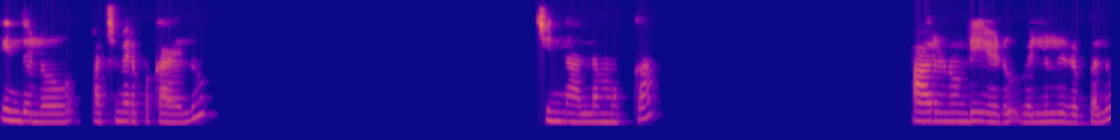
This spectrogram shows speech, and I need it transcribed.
ఇందులో పచ్చిమిరపకాయలు చిన్న అల్లం ముక్క ఆరు నుండి ఏడు వెల్లుల్లి రెబ్బలు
